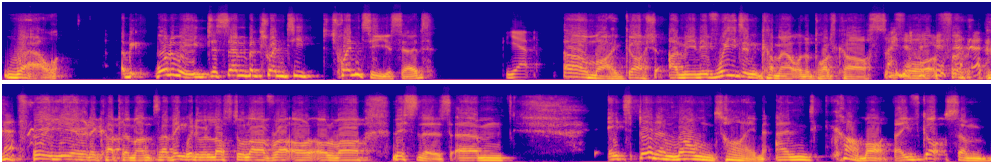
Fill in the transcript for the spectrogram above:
well, I mean, what are we? December twenty twenty. You said. Yep. Oh my gosh. I mean, if we didn't come out with a podcast for, for, for, a year and a couple of months, I think we'd have lost all, our, all, all of our listeners. Um, it's been a long time, and come on, they've got some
